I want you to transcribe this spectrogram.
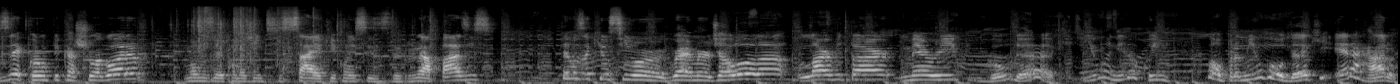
Zekrom Pikachu agora. Vamos ver como a gente se sai aqui com esses rapazes. Temos aqui o Sr. Grimer de Alola, Larvitar, Marip, Golduck e o Nidoqueen. Bom, pra mim o Golduck era raro,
